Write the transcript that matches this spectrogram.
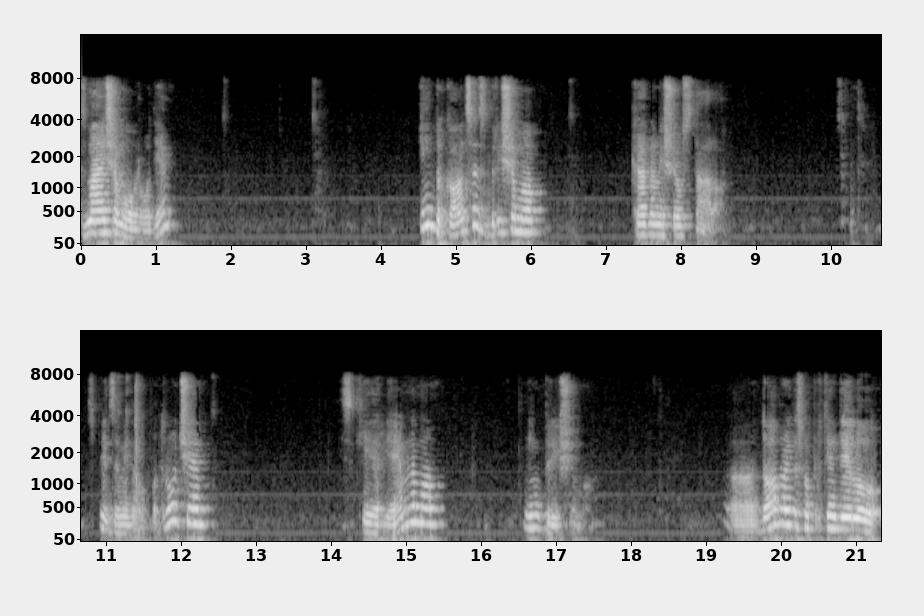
zmanjšamo urodje in do konca zbrišemo, kar nam je še ostalo. Spet zamenjamo področje kjer jemljemo in brišemo. Eh, dobro je, da smo pri tem delu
